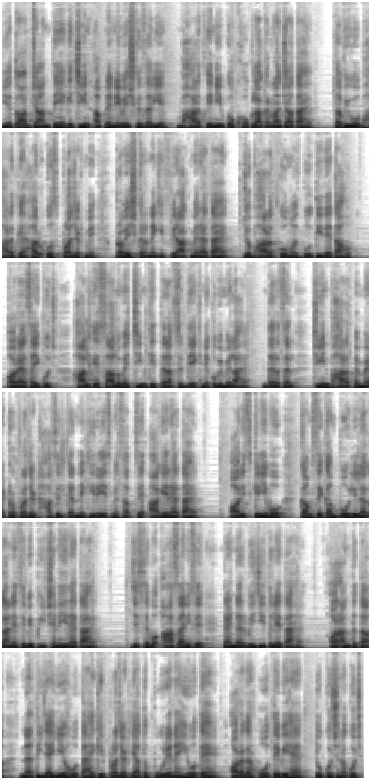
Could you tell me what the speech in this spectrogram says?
ये तो आप जानते हैं कि चीन अपने निवेश के ज़रिए भारत की नींव को खोखला करना चाहता है। तभी वो भारत के हर उस प्रोजेक्ट में प्रवेश करने की फिराक में रहता है, जो भारत को मजबूती देता हो। और ऐसा ही कुछ हाल के सालों में चीन की तरफ़ से देखने को भी मिला है। दरअसल, चीन भारत में मेट्रो प्रोजेक्ट हासिल करने की रेस में सबसे आगे रहता है। और इसके लिए वो कम से कम बोली लगाने से भी पीछे नहीं रहता है, जिससे वो आसानी से टेंडर भी जीत लेता है। और अंततः नतीजा ये होता है कि प्रोजेक्ट या तो पूरे नहीं होते हैं और अगर होते भी हैं तो कुछ न कुछ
